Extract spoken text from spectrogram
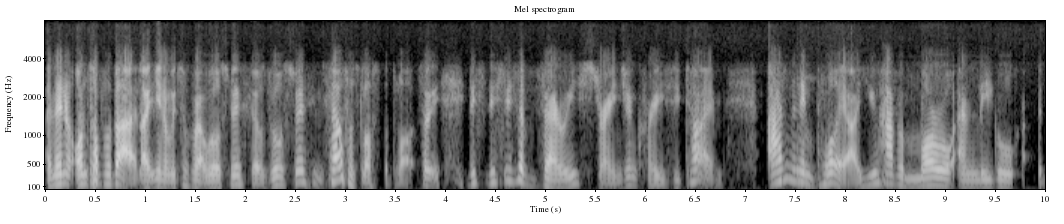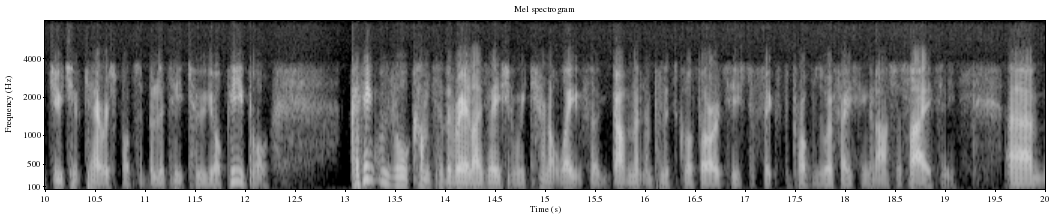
And then on top of that, like you know, we talk about Will Smith films. Will Smith himself has lost the plot. So this this is a very strange and crazy time as an employer, you have a moral and legal duty of care responsibility to your people. I think we've all come to the realization we cannot wait for government and political authorities to fix the problems we're facing in our society. Um,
